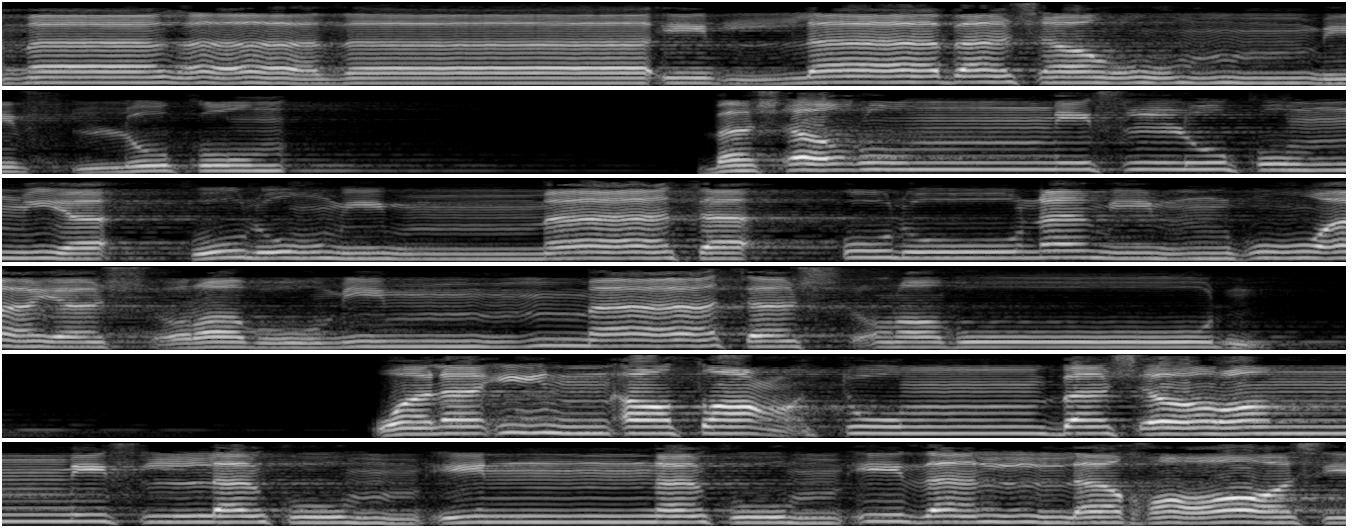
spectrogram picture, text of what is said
ما هذا إلا بشر مثلكم بشر مثلكم يأكل مما تأكلون منه ويشرب مما تشربون وَلَئِنْ أَطَعْتُم بَشَرًا مِثْلَكُمْ إِنَّكُمْ إِذًا لَّخَاسِرُونَ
